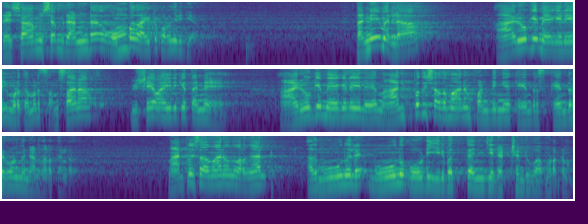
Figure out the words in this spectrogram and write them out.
ദശാംശം രണ്ട് ഒമ്പതായിട്ട് കുറഞ്ഞിരിക്കുകയാണ്. തന്നെയുമല്ല ആരോഗ്യ മേഖലയിൽ മുടക്കം നമ്മുടെ സംസ്ഥാന വിഷയമായിരിക്കെ തന്നെ ആരോഗ്യ മേഖലയിലെ നാൽപ്പത് ശതമാനം ഫണ്ടിങ് കേന്ദ്ര കേന്ദ്ര ഗവൺമെന്റാണ് നടത്തേണ്ടത്. നാൽപ്പത് ശതമാനം എന്ന് പറഞ്ഞാൽ അത് മൂന്ന് മൂന്ന് കോടി ഇരുപത്തഞ്ച് ലക്ഷം രൂപ മുടക്കണം.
